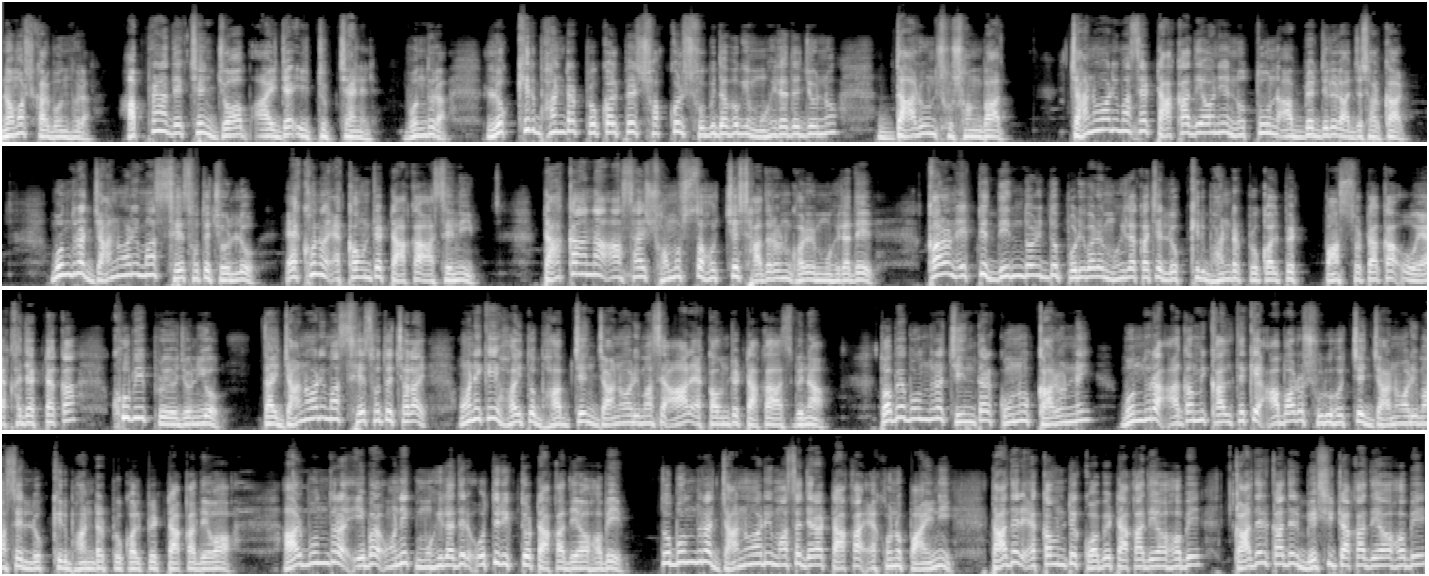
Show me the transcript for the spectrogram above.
নমস্কার বন্ধুরা। আপনারা দেখছেন জব আইডিয়া ইউটিউব চ্যানেল। বন্ধুরা, লক্ষ্মীর ভাণ্ডার প্রকল্পের সকল সুবিধাভোগী মহিলাদের জন্য দারুণ সুসংবাদ। জানুয়ারি মাসে টাকা দেওয়া নিয়ে নতুন আপডেট দিল রাজ্য সরকার। বন্ধুরা, জানুয়ারি মাস শেষ হতে চলল। এখনও অ্যাকাউন্টে টাকা আসেনি। টাকা না আসায় সমস্যা হচ্ছে সাধারণ ঘরের মহিলাদের। কারণ একটি দিন দরিদ্র পরিবারের মহিলার কাছে লক্ষ্মীর ভাণ্ডার প্রকল্পের পাঁচশো টাকা ও এক হাজার টাকা খুবই প্রয়োজনীয়। তাই জানুয়ারি মাস শেষ হতে চলায় অনেকেই হয়তো ভাবছেন জানুয়ারি মাসে আর অ্যাকাউন্টে টাকা আসবে না। তবে বন্ধুরা, চিন্তার কোনো কারণ নেই। বন্ধুরা, আগামীকাল থেকে আবারও শুরু হচ্ছে জানুয়ারি মাসের লক্ষ্মীর ভাণ্ডার প্রকল্পের টাকা দেওয়া। আর বন্ধুরা, এবার অনেক মহিলাদের অতিরিক্ত টাকা দেওয়া হবে। তো বন্ধুরা, জানুয়ারি মাসে যারা টাকা এখনও পায়নি, তাদের অ্যাকাউন্টে কবে টাকা দেওয়া হবে? কাদের কাদের বেশি টাকা দেওয়া হবে?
